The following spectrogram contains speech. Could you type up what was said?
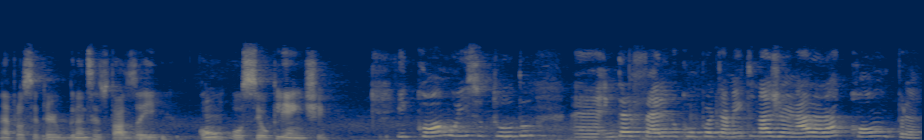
né, para você ter grandes resultados aí com o seu cliente. E como isso tudo é, interfere no comportamento e na jornada da compra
